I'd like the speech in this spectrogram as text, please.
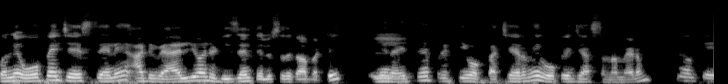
కొన్ని ఓపెన్ చేస్తేనే అటు వాల్యూ అండ్ డిజైన్ తెలుస్తుంది కాబట్టి ఉమ్, నేనైతే ప్రతి ఒక్క చీరని ఓపెన్ చేస్తున్నా మేడం. ఓకే.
